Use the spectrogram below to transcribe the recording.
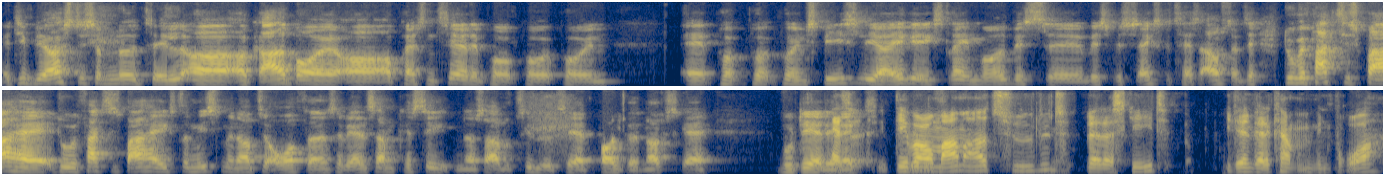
øh, de bliver også ligesom nødt til at, at grædebøje og, og præsentere det på, på, på en, øh, på, på, på en spiselig og ikke ekstrem måde, hvis, øh, hvis, hvis jeg ikke skal tages afstand til. Du vil faktisk bare have, du vil faktisk bare have ekstremismen op til overfladen, så vi alle sammen kan se den, og så har du tillid til, at folket nok skal vurdere det altså, rigtigt. Det var jo meget, meget tydeligt, hvad der skete i den valgkamp med min bror.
